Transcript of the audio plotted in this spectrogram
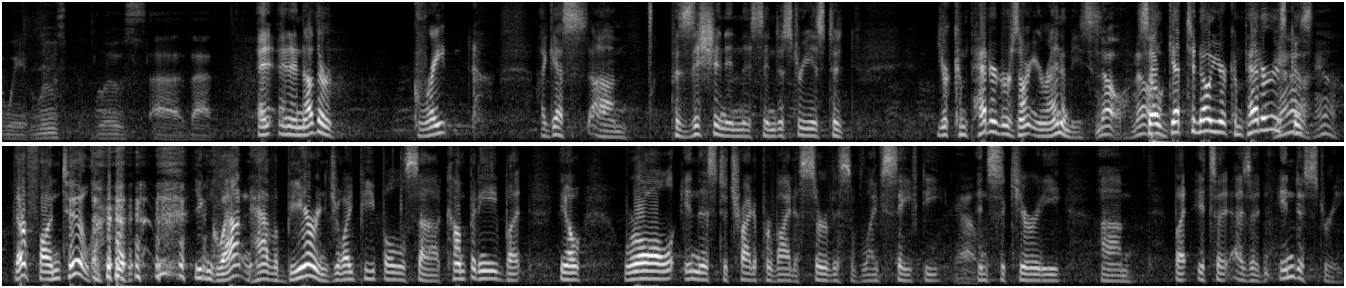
we lose lose uh, that. And, and another great, I guess, um, position in this industry is to your competitors aren't your enemies. No, no. So get to know your competitors Yeah, because yeah. they're fun too. you can go out and have a beer, enjoy people's uh, company, but you know we're all in this to try to provide a service of life safety Yeah. and security. Um, but it's a, as an industry,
